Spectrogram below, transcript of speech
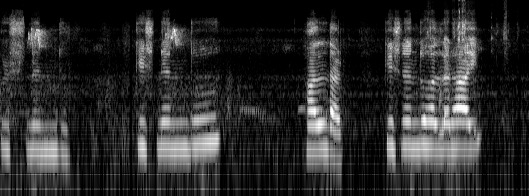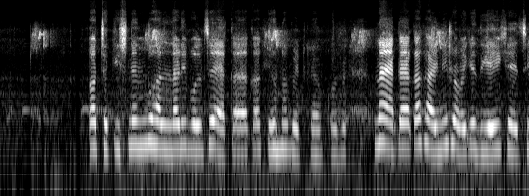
Krishnendu Krishnendu Haldar Krishnendu Haldar hi আচ্ছা কৃষ্ণেন্দু হালদারি বলছে, একা একা খেও না, পেট খারাপ করবে। না, একা একা খাইনি, সবাইকে দিয়েই খেয়েছি।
